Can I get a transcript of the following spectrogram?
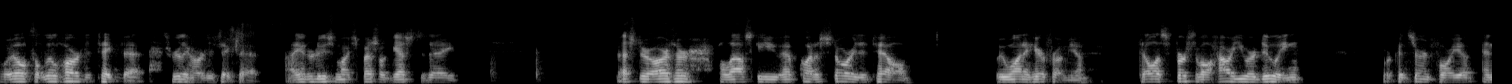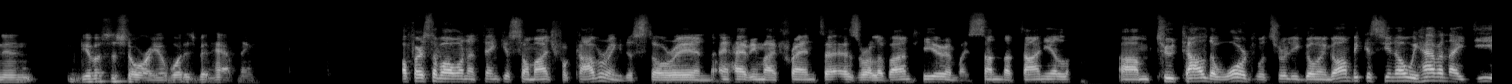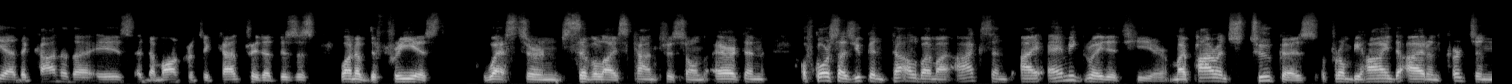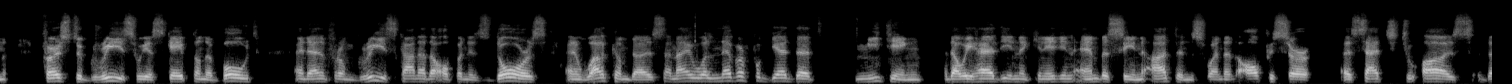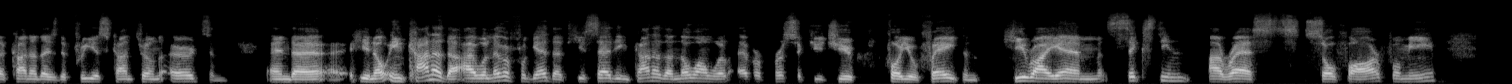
Well, it's a little hard to take that. It's really hard to take that. I introduce my special guest today, Pastor Arthur Pawlowski. You have quite a story to tell. We want to hear from you. Tell us, first of all, how you are doing. We're concerned for you. And then give us the story of what has been happening. Well, first of all, I want to thank you so much for covering the story and, and having my friend uh, Ezra Levant here and my son Nathaniel um, to tell the world what's really going on. Because, you know, we have an idea that Canada is a democratic country, that this is one of the freest Western civilized countries on earth. And of course, as you can tell by my accent, I emigrated here. My parents took us from behind the Iron Curtain first to Greece. We escaped on a boat. And then from Greece, Canada opened its doors and welcomed us. And I will never forget that meeting that we had in a Canadian embassy in Athens when an officer uh, said to us that Canada is the freest country on earth and and, uh, you know, in Canada, I will never forget that he said, in Canada, no one will ever persecute you for your faith. And here I am, 16 arrests so far for me,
